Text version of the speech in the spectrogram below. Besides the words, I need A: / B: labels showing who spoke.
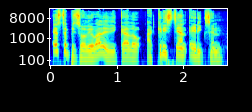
A: Este episodio va dedicado a Christian Eriksen.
